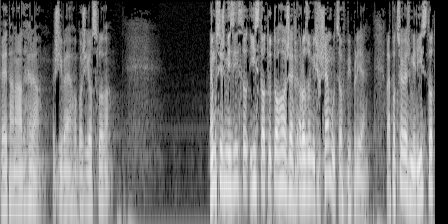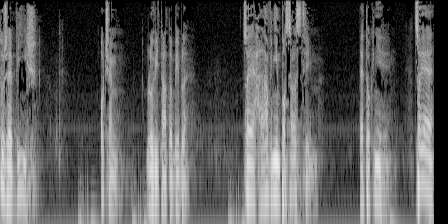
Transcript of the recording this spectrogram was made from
to je ta nádhera živého božího slova. Nemusíš mít jistotu toho, že rozumíš všemu, co v Biblii je, ale potřebuješ mít jistotu, že víš, o čem mluví tato Bible. Co je hlavním poselstvím této knihy. Co je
